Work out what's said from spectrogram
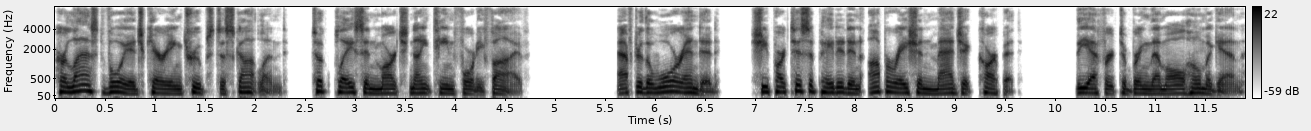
Her last voyage carrying troops to Scotland took place in March 1945. After the war ended, she participated in Operation Magic Carpet, the effort to bring them all home again.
